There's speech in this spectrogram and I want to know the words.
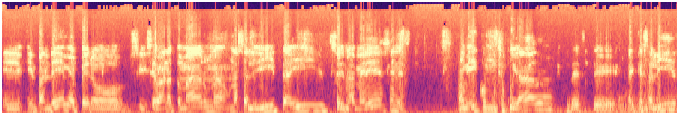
eh, en pandemia, pero si se van a tomar una, una salidita ahí, se la merecen, también con mucho cuidado, este, hay que salir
